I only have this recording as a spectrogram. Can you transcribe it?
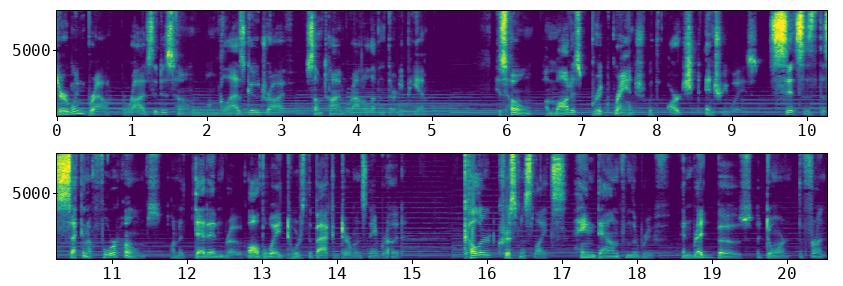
Derwin Brown arrives at his home on Glasgow Drive sometime around 11:30 p.m. His home, a modest brick ranch with arched entryways, sits as the second of four homes on a dead-end road all the way towards the back of Derwin's neighborhood. Colored Christmas lights hang down from the roof, and red bows adorn the front.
